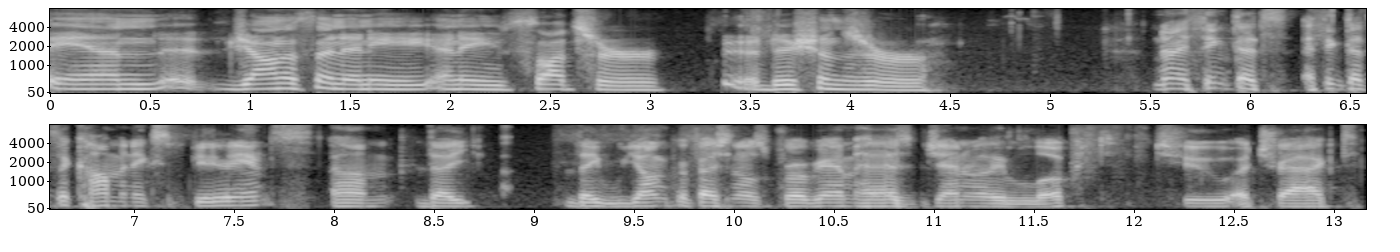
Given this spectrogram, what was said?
And uh, Jonathan, any any thoughts or additions or? No, I think that's I think that's a common experience. Um, the the young professionals program has generally looked to attract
